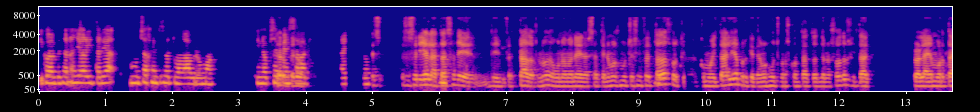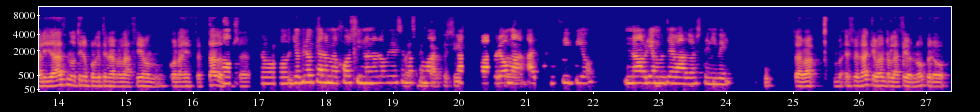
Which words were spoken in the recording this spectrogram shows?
y cuando empezaron a llegar a Italia mucha gente se lo tomaba a broma y no se Claro, pensaba que Eso sería la tasa de, de infectados, ¿no? De alguna manera. O sea, tenemos muchos infectados porque, como Italia, porque tenemos mucho más contacto entre nosotros y tal. Pero la de mortalidad no tiene por qué tener relación con la de infectados. No. O sea, Pero yo creo que a lo mejor si no nos lo hubiésemos tomado sí. a broma al principio no habríamos llegado a este nivel. o sea, va- es verdad que va en relación, ¿no? Pero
